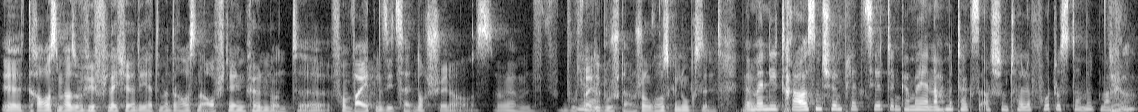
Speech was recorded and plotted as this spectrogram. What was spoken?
äh, draußen war so viel Fläche, die hätte man draußen aufstellen können und äh, vom Weiten sieht es halt noch schöner aus, weil, weil Ja. die Buchstaben schon groß genug sind. Wenn ja. man die draußen schön platziert, dann kann man ja nachmittags auch schon tolle Fotos damit machen.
